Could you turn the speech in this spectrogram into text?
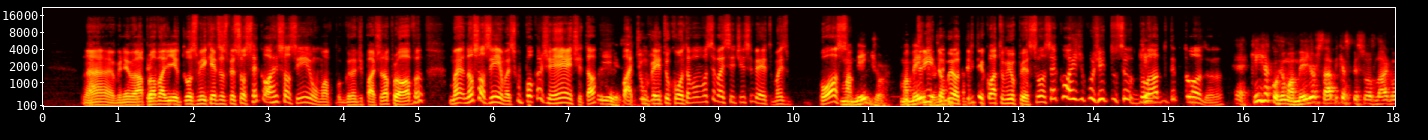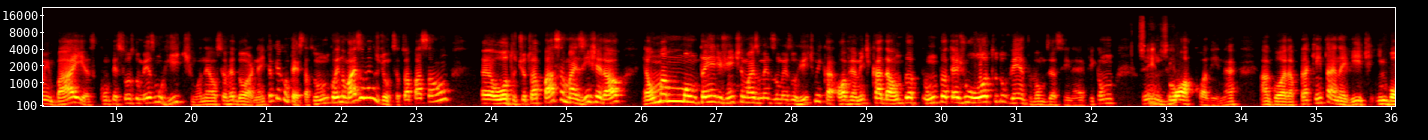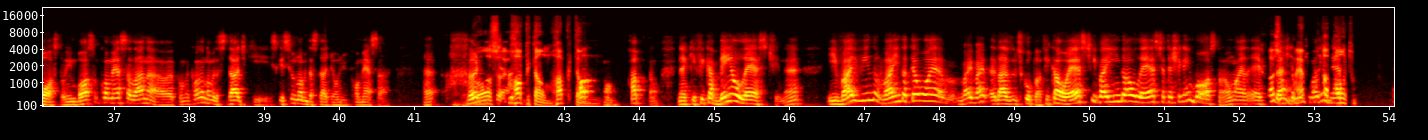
Né? Eu me lembro, a prova ali, 2.500 pessoas, você corre sozinho, uma grande parte da prova, mas não sozinho, mas com pouca gente e tal. Isso. Bate um vento contra, você vai sentir esse vento, mas Boston. Uma major. Uma major 30, né? meu, 34 mil pessoas, você corre de, com jeito do, seu, do quem, lado o tempo todo, né? É, quem já correu uma major sabe que as pessoas largam em baias com pessoas do mesmo ritmo, né, ao seu redor, né? Então o que acontece? Tá todo mundo correndo mais ou menos junto. Você ultrapassa um, é, o outro te ultrapassa, mas em geral é uma montanha de gente mais ou menos no mesmo ritmo e, obviamente, cada um, um protege o outro do vento, vamos dizer assim, né? Fica um, sim, um sim. bloco ali, né? Agora, para quem está na elite, em Boston, em Boston começa lá na. Como, qual é o nome da cidade? Que, esqueci o nome da cidade onde começa. Uh, Hoptown, Hoptown. Hoptown, né? Que fica bem ao leste, né? E vai vindo, vai indo até o vai, vai, desculpa, fica ao oeste e vai indo ao leste até chegar em Boston. É uma, é, é, praticamente é ponto.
